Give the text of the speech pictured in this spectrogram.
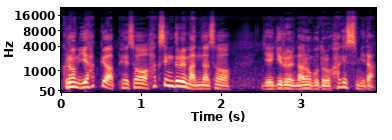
그럼 이 학교 앞에서 학생들을 만나서 얘기를 나눠보도록 하겠습니다.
